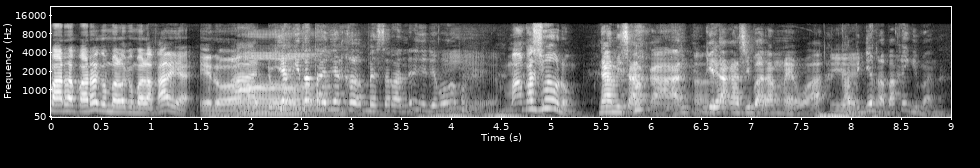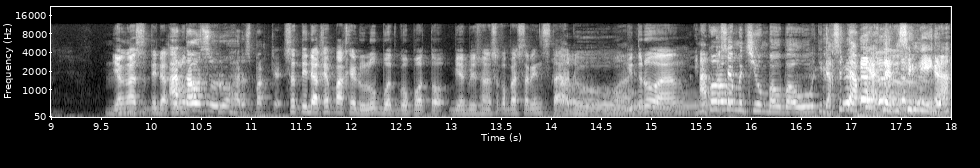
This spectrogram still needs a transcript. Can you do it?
para-para gembala-gembala kaya. Ya dong. Aduh. Ya kita tanya ke Pastor Andre jadi mau apa? Iya. Ma pasti mau dong. Nah misalkan kita kasih barang mewah, Iya. tapi dia nggak pakai gimana? Ya nggak setidaknya Atau lu- suruh harus pakai? setidaknya pakai dulu buat gue foto biar bisa masuk ke Pasar Install. Aduh. Gitu doang. Ini kok saya mencium bau-bau tidak sedap ya dari sini ya.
